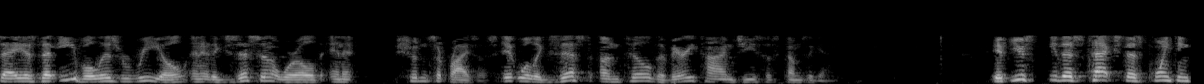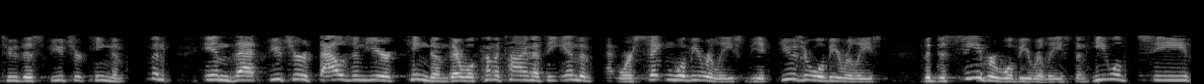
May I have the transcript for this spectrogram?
say is that evil is real and it exists in the world and it shouldn't surprise us. It will exist until the very time Jesus comes again. If you see this text as pointing to this future kingdom, even in that future thousand year kingdom, there will come a time at the end of that where Satan will be released, the accuser will be released, the deceiver will be released, and he will deceive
